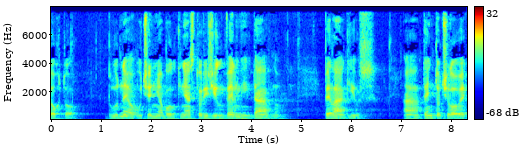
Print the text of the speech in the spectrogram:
tohto blúdneho učenia bol kňaz, ktorý žil veľmi dávno. Pelagius. A tento človek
